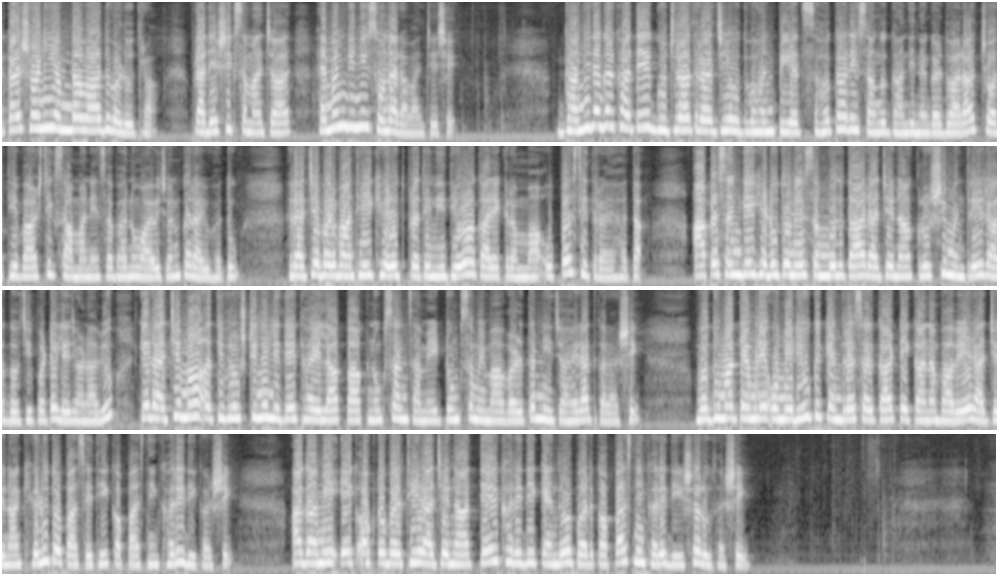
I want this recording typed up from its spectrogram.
આકાશવાણી, અમદાવાદ, વડોદરા. પ્રાદેશિક સમાચાર, હેમંગીની સોનારા વાંચે છે. ગાંધીનગર ખાતે ગુજરાત રાજ્ય ઉદ્વહન પિયત સહકારી સંઘ ગાંધીનગર દ્વારા ચોથી વાર્ષિક સામાન્ય સભાનું આયોજન કરાયું હતું. રાજ્યભરમાંથી ખેડૂત પ્રતિનિધિઓ આ કાર્યક્રમમાં ઉપસ્થિત રહ્યા હતા. આ પ્રસંગે ખેડૂતોને સંબોધતા રાજ્યના કૃષિમંત્રી રાઘવજી પટેલે જણાવ્યું કે રાજ્યમાં અતિવૃષ્ટિને લીધે થયેલા પાક નુકસાન સામે ટૂંક સમયમાં વળતરની જાહેરાત કરાશે. વધુમાં તેમણે ઉમેર્યું કે કેન્દ્ર સરકાર ટેકાના ભાવે રાજ્યના ખેડૂતો પાસેથી કપાસની ખરીદી કરશે. આગામી એક ઓક્ટોબરથી રાજ્યના તેર ખરીદી કેન્દ્રો પર કપાસની ખરીદી શરૂ થશે.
